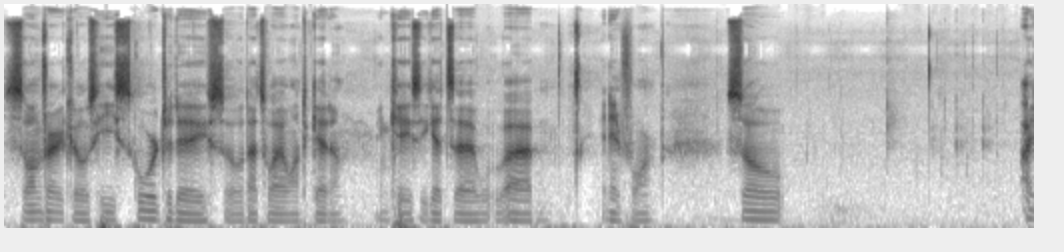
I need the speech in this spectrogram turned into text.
So I'm very close. He scored today, so that's why I want to get him. In case he gets a, um, an inform. So, I,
